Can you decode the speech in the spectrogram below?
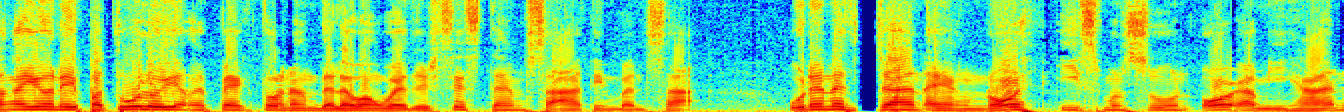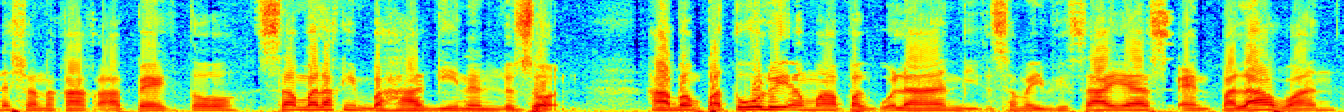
Sa ngayon ay patuloy ang epekto ng dalawang weather system sa ating bansa. Una na dyan ay ang northeast monsoon or amihan na siyang nakakaapekto sa malaking bahagi ng Luzon. Habang patuloy ang mga pag-ulan dito sa may Visayas and Palawan,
